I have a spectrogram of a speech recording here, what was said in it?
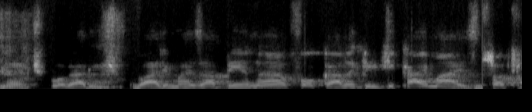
Né, tipo logaritmo. Vale mais a pena focar naquilo que cai mais. Só que,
